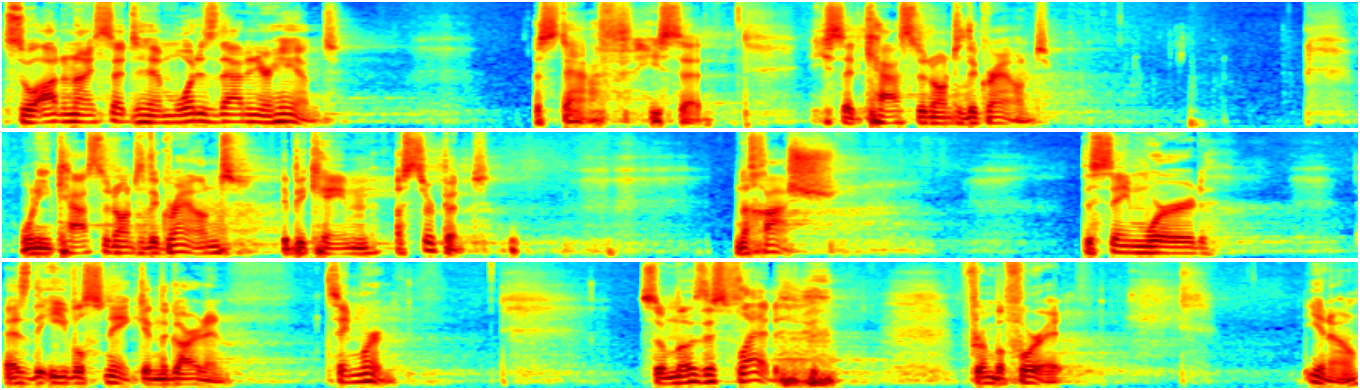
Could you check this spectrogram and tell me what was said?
So Adonai said to him, What is that in your hand? A staff, he said. He said, Cast it onto the ground. When he cast it onto the ground, it became a serpent. Nachash, the same word as the evil snake in the garden. Same word. So Moses fled. from before it. You know,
